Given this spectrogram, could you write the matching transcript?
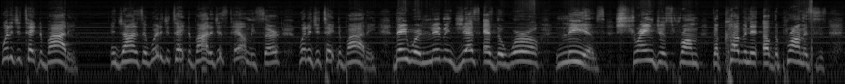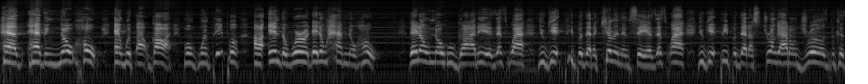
Where did you take the body? And John said, Where did you take the body? Just tell me, sir. Where did you take the body? They were living just as the world lives, strangers from the covenant of the promises, have, having no hope and without God. When, when people are in the world, they don't have no hope. They don't know who God is. That's why you get people that are killing themselves. That's why you get people that are strung out on drugs because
